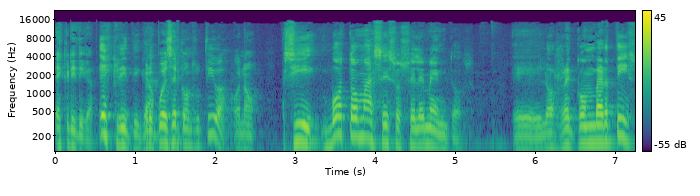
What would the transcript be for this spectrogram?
Es crítica. Es crítica. Pero puede ser constructiva o no. Si vos tomás esos elementos, eh, los reconvertís,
